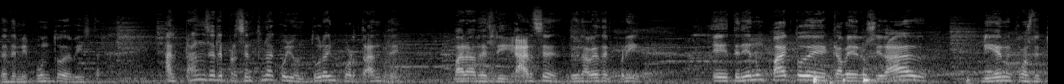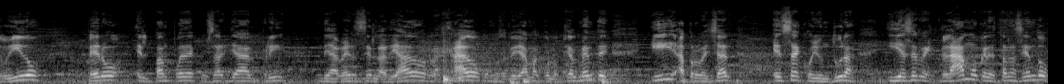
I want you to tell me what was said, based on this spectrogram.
desde mi punto de vista. Al PAN se le presenta una coyuntura importante para desligarse de una vez del PRI. Eh, tenían un pacto de caballerosidad bien constituido, pero el PAN puede acusar ya al PRI de haberse ladeado, rajado, como se le llama coloquialmente, y aprovechar esa coyuntura y ese reclamo que le están haciendo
